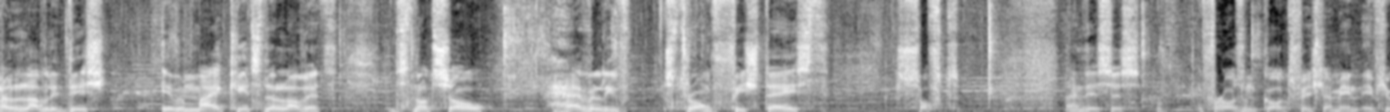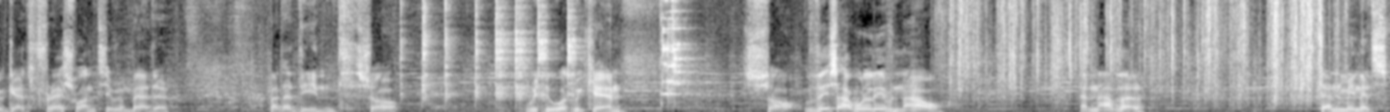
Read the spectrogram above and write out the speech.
a lovely dish. Even my kids, they love it. It's not so heavily strong fish taste. Soft and this is frozen codfish. I mean, if you get fresh one, it's even better. But I didn't, so we do what we can. So this I will leave now another 10 minutes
